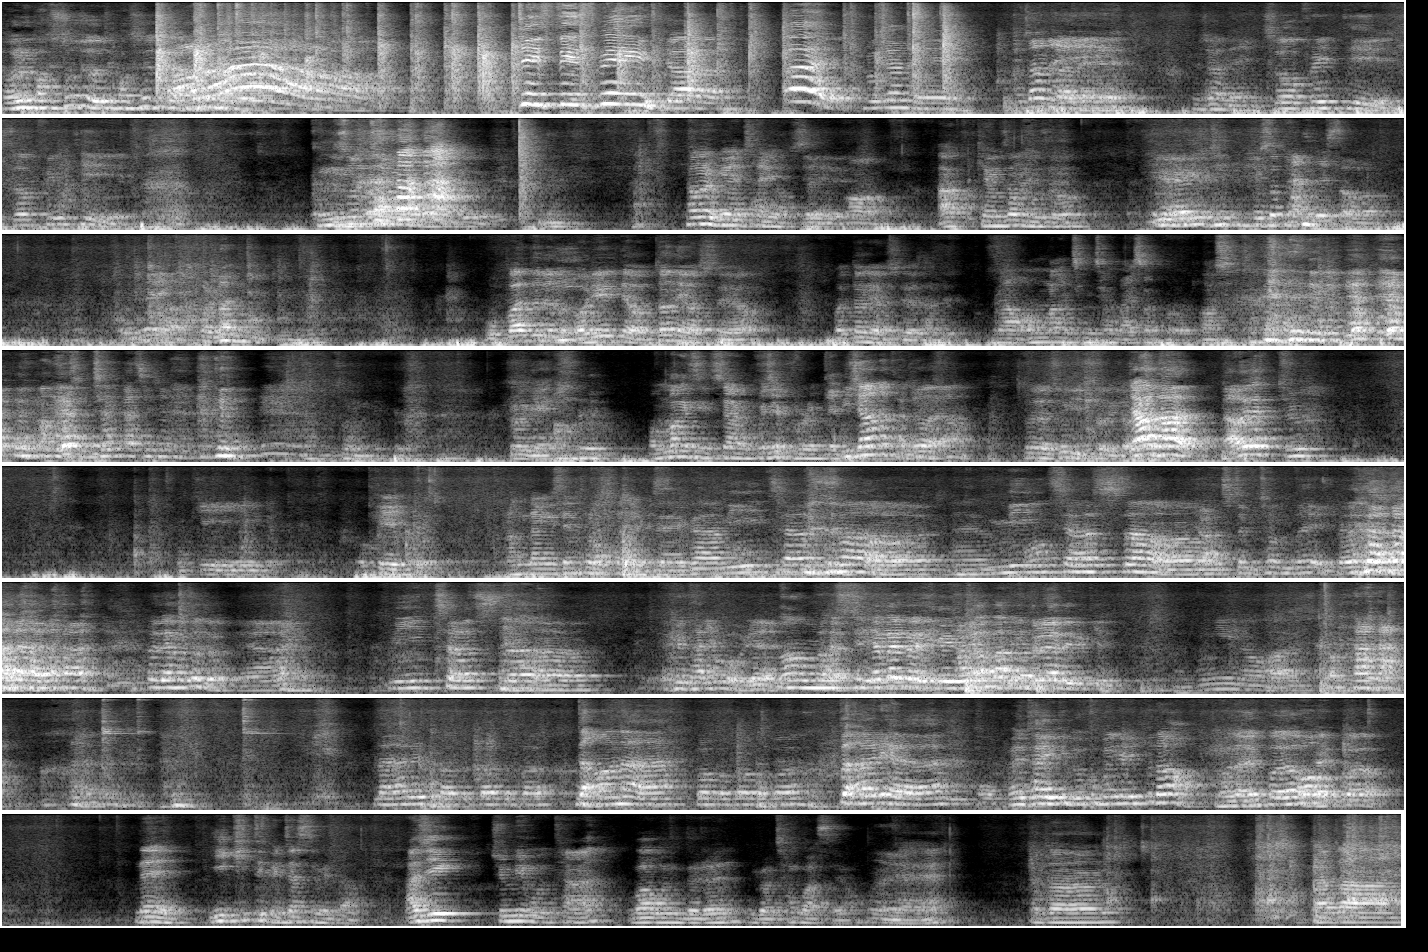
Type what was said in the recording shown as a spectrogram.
얼른 박수 쳐줘. 어제 박수 쳐줘. 아! This is me. 야. 효자네. 부자네. 부자네. So pretty, so pretty. 금손처럼 형을 위한 자리는 없어요. 어. 아 감성 보소. 이게 소피 안 됐어. 오늘 벌받는 느낌. 오빠들은 어릴 때 어떤 애였어요? 어떤 애였어요 다들? 나 엉망진창 말썽꾸러. 아 진짜 진짜까지는. 아, 무서운데. 그러게. 엉망진창 굳이 부른 게. 의자 하나 가져와야. 저야 저기 있어 이제. 야나나 들. 오케이. 오케이. 당당히 센터로 찾아야겠어. 내가 미쳤어, 미쳤어. 야 진짜 미쳤는데. 빨리 한번 쳐줘. 야. 미쳤어. 그 다리 한번 올려야 돼. 야 빨리 빨리 이거 이거 한 바퀴 돌려야 돼 이렇게. 형이요. 나를 빠빠빠빠 떠나 빠빠빠빠. 버려. 아니 다 이렇게 놓고 보니까 이쁘다. 맞아 예뻐요, 예뻐요. 네, 이 키트 괜찮습니다. 아직 준비 못한 모아분들은 이거 참고하세요. 네. 짜잔. 짜잔.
